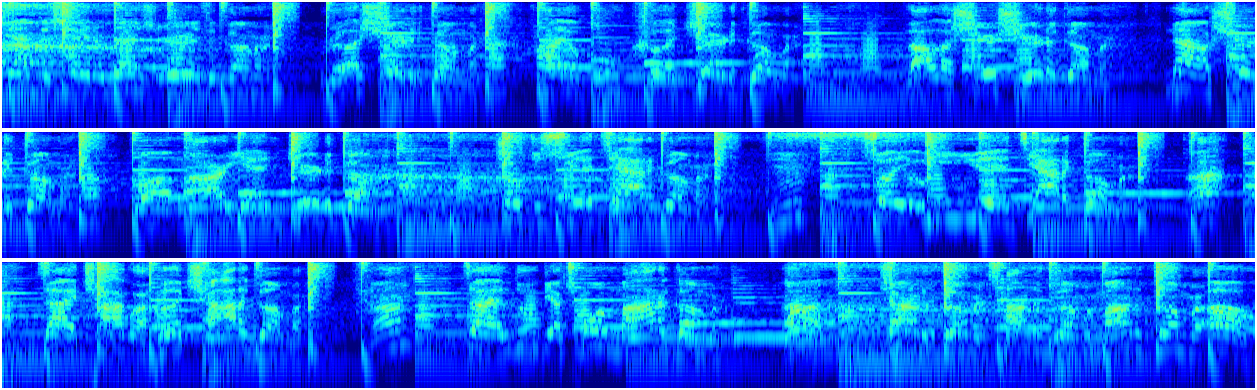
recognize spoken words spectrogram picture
现在谁都认识日子，哥们儿，惹事儿的哥们儿，还有不克制儿的哥们儿，老老实实的哥们儿，闹事的哥们儿，广而言之的哥们儿，学家的哥们儿，嗯，所有音乐家的哥们儿。啊，在茶馆喝茶的哥们儿。啊，在路边搓麻的哥们儿。啊，唱的哥们儿，藏的哥们儿，忙的哥们儿哦，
